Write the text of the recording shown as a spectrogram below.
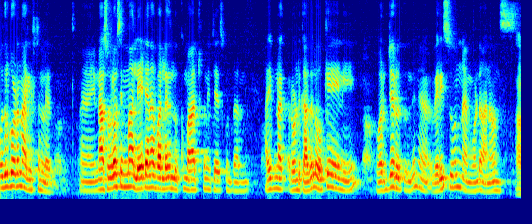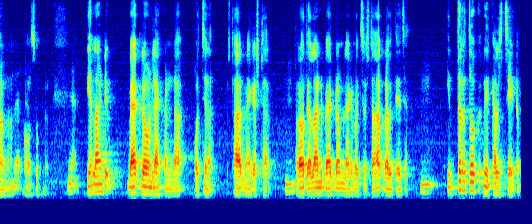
వదులుకోవడం నాకు ఇష్టం లేదు. నా సోలో సినిమా లేట్ అయినా పర్లేదు లుక్ మార్చుకుని చేసుకుంటానని. అది నాకు రెండు కథలు ఓకే అని వర్క్ జరుగుతుంది. నేను very soon I'm gonna announce అవును సూపర్. ఎలాంటి బ్యాక్గ్రౌండ్ లేకుండా వచ్చిన స్టార్ మెగాస్టార్? తర్వాత ఎలాంటి బ్యాక్గ్రౌండ్ లేకుండా వచ్చిన స్టార్ రవితేజ? ఇద్దరితో మీరు కలిసి చేయటం.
